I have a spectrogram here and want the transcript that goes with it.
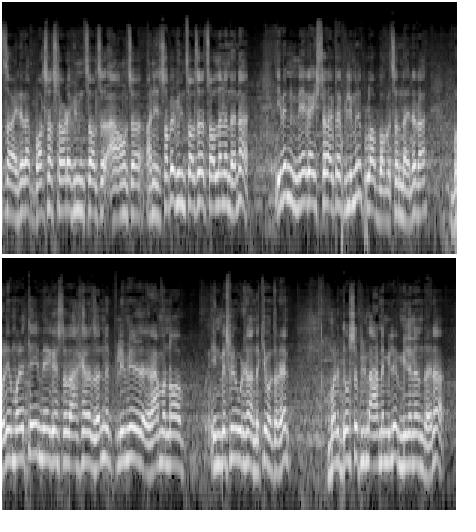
छ होइन र वर्षमा सौवटा फिल्म चल्छ आउँछ अनि सबै फिल्म चल्छ चल्दैन नि त होइन। इभन मेगा स्टार राख्दा फिल्म पनि फ्लप भएको छ नि त होइन र भोलि मैले त्यही मेगा स्टार राखेर झन् फिल्मै राम्रो न इन्भेस्टमेन्ट उठेन भने त के हुन्छ भने मैले दोस्रो फिल्म आर्न मिल्यो मिलेन नि त होइन।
